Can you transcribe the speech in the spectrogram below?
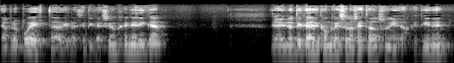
la propuesta de clasificación genérica de la Biblioteca del Congreso de los Estados Unidos, que tiene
